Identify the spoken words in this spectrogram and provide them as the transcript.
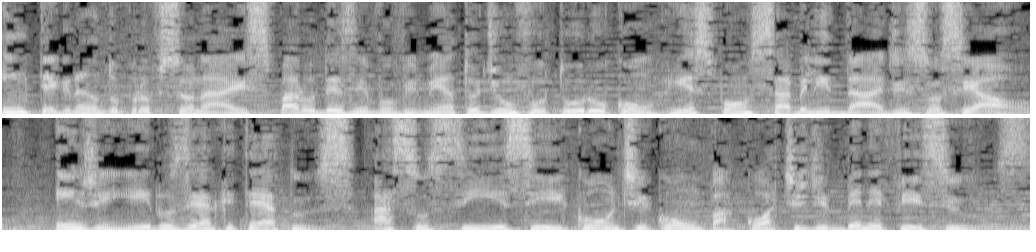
Integrando profissionais para o desenvolvimento de um futuro com responsabilidade social. Engenheiros e arquitetos, associe-se e conte com um pacote de benefícios.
